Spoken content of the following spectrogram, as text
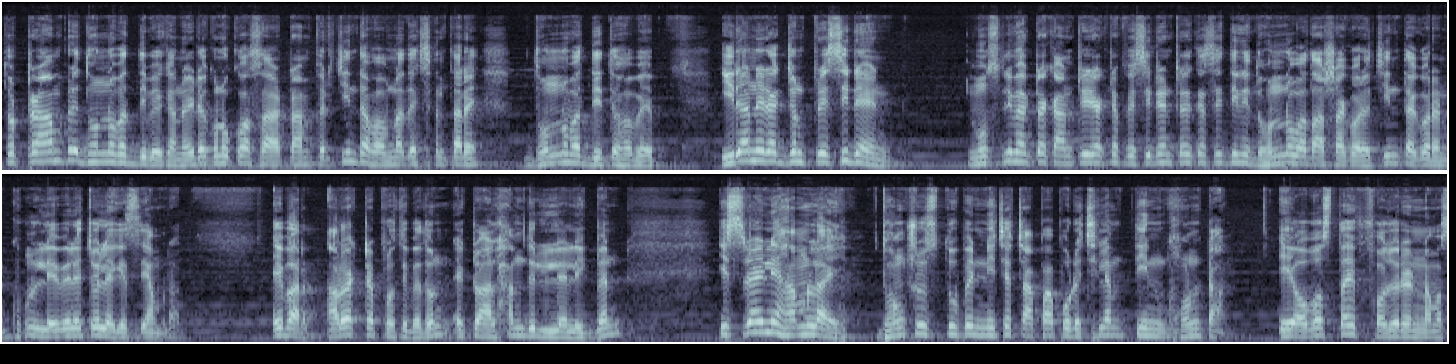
তো ট্রাম্পরে ধন্যবাদ দিবে কেন? এটা কোনো কথা। ট্রাম্পের চিন্তা ভাবনা দেখছেন, তারে ধন্যবাদ দিতে হবে। ইরানের একজন প্রেসিডেন্ট, মুসলিম একটা কান্ট্রির একটা প্রেসিডেন্টের কাছে তিনি ধন্যবাদ আশা করে। চিন্তা করেন, কোন লেভেলে চলে গেছি আমরা? এবার আরও একটা প্রতিবেদন, একটু আলহামদুলিল্লাহ লিখবেন। ইসরায়েলি হামলায় ধ্বংসস্তূপের নিচে চাপা পড়েছিলাম তিন ঘণ্টা এ অবস্থায় ফজরের নামাজ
